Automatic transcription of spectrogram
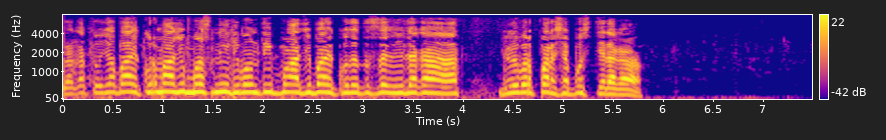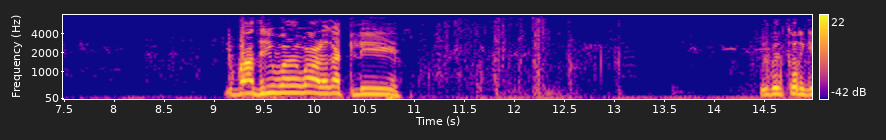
लगा तुझ्या बायकोर माझी मस्त नेली म्हणून ती माझी बायको तर सगळी लगा इळभर परशा पुसते लगा ही बाजरी वळ वाळ गाठली ही बरी कणकी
